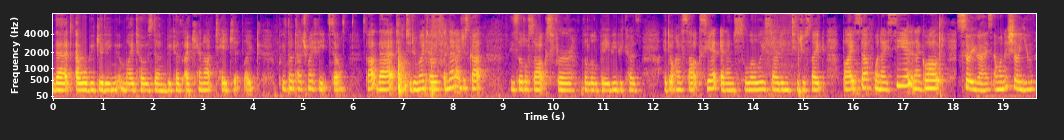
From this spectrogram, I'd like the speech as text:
that I will be getting my toes done because I cannot take it. Like, please don't touch my feet. So, got that to do my toes. And then I just got these little socks for the little baby because I don't have socks yet and I'm slowly starting to just like buy stuff when I see it and I go out. So you guys, I want to show you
